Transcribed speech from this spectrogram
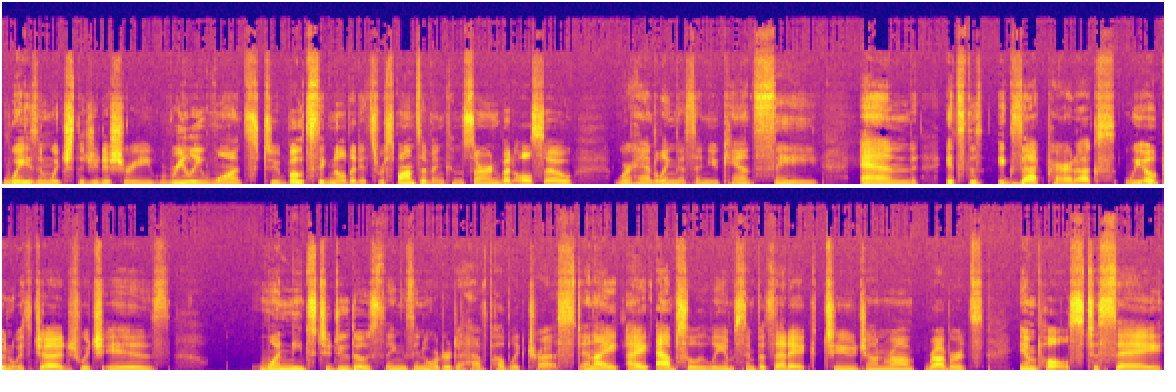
ways in which the judiciary really wants to both signal that it's responsive and concerned, but also we're handling this and you can't see. And it's the exact paradox we opened with, Judge, which is one needs to do those things in order to have public trust. And I, I absolutely am sympathetic to John Roberts' impulse to say,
